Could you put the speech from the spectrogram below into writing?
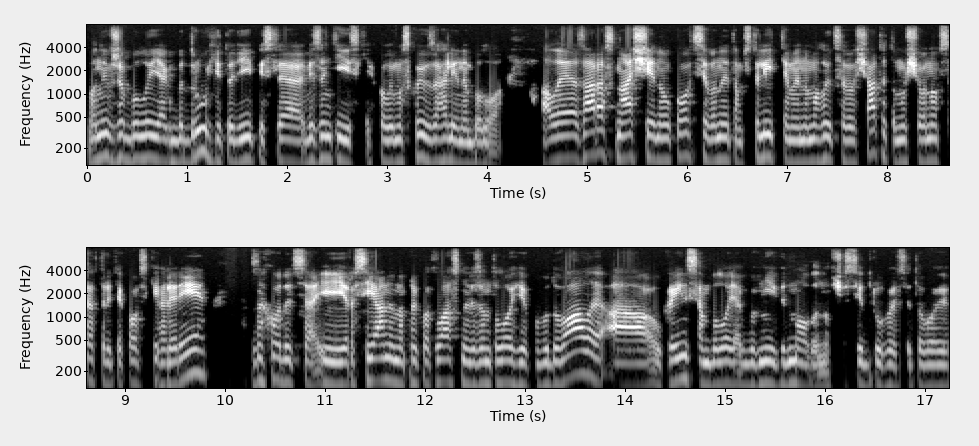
вони вже були якби другі тоді після візантійських, коли Москви взагалі не було. Але зараз наші науковці вони там століттями не могли це вивчати, тому що воно все в Третьяковській галереї знаходиться, і росіяни, наприклад, власну візантологію побудували, а українцям було якби в ній відмовлено в часи Другої світової,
